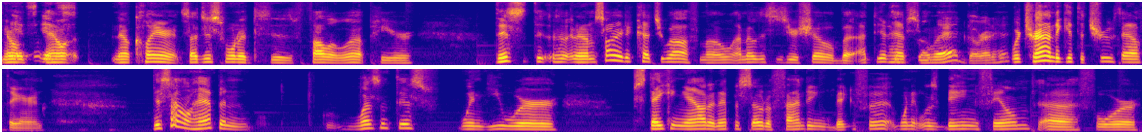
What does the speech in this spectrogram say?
Now, It's- now, it's- now, Clarence, I just wanted to follow up here. This, th- and I'm sorry to cut you off, Mo. I know this is your show, but I did have some. go ahead go right ahead We're trying to get the truth out there, and this all happened. Wasn't this when you were staking out an episode of Finding Bigfoot when it was being filmed uh, for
